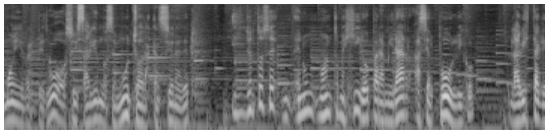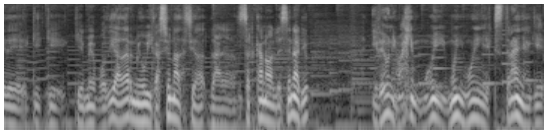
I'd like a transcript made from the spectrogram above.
muy respetuoso y sabiéndose mucho de las canciones de él. Y yo entonces en un momento me giro para mirar hacia el público, la vista que, de- que, que- que me podía dar mi ubicación hacia da- cercano al escenario, y veo una imagen muy, muy, muy extraña que,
